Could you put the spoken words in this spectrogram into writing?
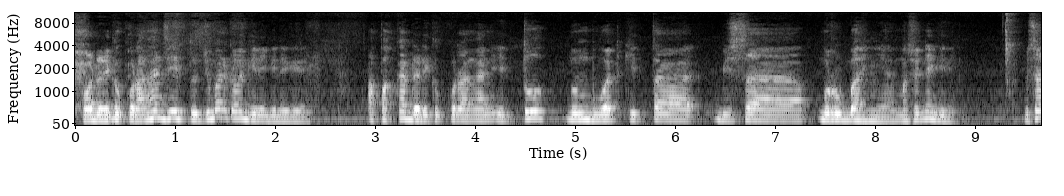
kalau dari kekurangan sih itu cuman kalau gini gini gini apakah dari kekurangan itu membuat kita bisa merubahnya maksudnya gini bisa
